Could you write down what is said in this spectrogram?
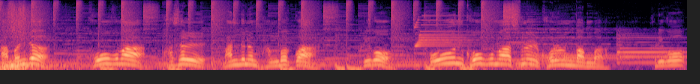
아, 먼저 고구마 밭을 만드는 방법과 그리고 좋은 고구마 순을 고르는 방법 그리고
